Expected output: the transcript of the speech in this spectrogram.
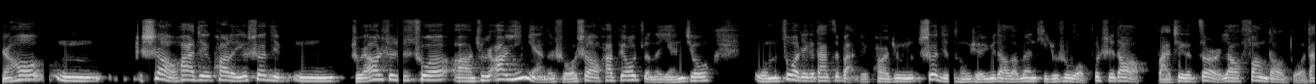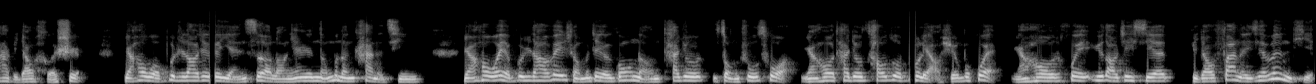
然后嗯适老化这块的一个设计，嗯主要是说啊就是二一年的时候适老化标准的研究，我们做这个大字版这块，就设计的同学遇到的问题就是我不知道把这个字儿要放到多大比较合适，然后我不知道这个颜色老年人能不能看得清。然后我也不知道为什么这个功能它就总出错，然后它就操作不了、学不会，然后会遇到这些比较泛的一些问题。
